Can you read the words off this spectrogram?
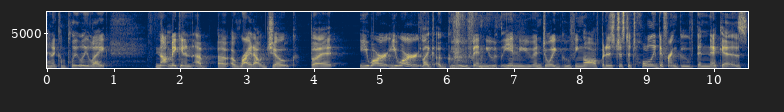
in a completely like not making a, a, a right out joke but you are you are like a goof and you and you enjoy goofing off but it's just a totally different goof than nick is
